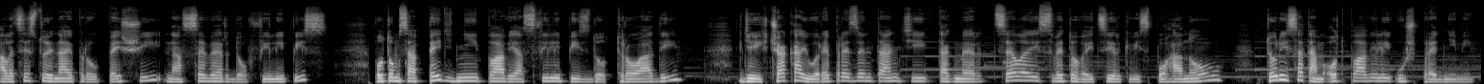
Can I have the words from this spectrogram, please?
ale cestuje najprv peši na sever do Filipis, potom sa 5 dní plavia z Filipis do Troady, kde ich čakajú reprezentanti takmer celej svetovej cirkvi z pohanov, ktorí sa tam odplavili už pred nimi.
